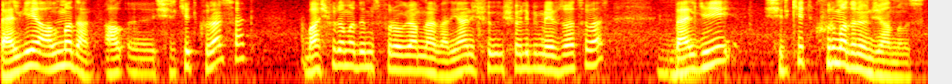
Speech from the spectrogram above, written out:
belgeyi almadan al- e, şirket kurarsak başvuramadığımız programlar var. Yani şu şöyle bir mevzuatı var. Belgeyi şirket kurmadan önce almalısın.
